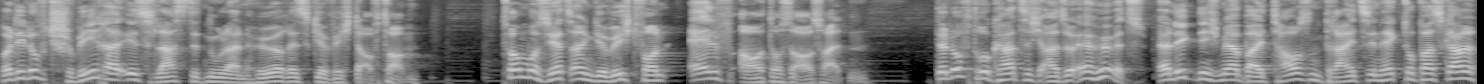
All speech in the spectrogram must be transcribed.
Weil die Luft schwerer ist, lastet nun ein höheres Gewicht auf Tom. Tom muss jetzt ein Gewicht von 11 Autos aushalten. Der Luftdruck hat sich also erhöht. Er liegt nicht mehr bei 1013 Hektopascal,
